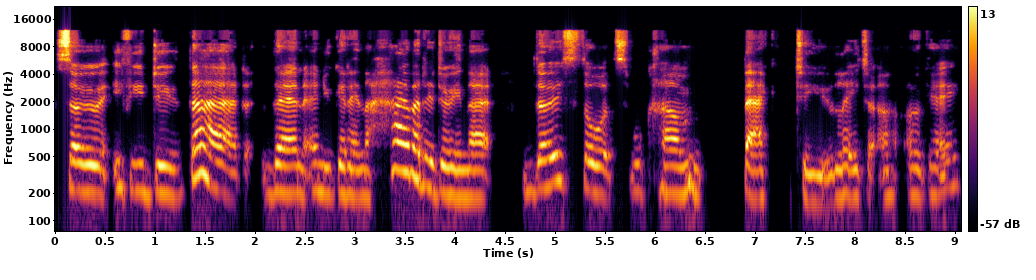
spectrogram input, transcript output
So if you do that, then and you get in the habit of doing that, those thoughts will come back to you later. Okay.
